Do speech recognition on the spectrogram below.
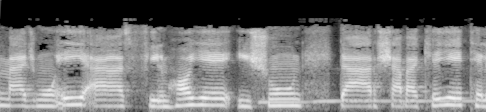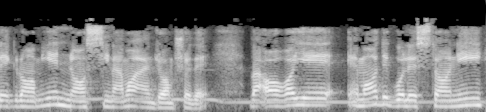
مجموعه از فیلم های ایشون در شبکه تلگرامی ناسینما انجام شده و آقای اماد گلستانی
